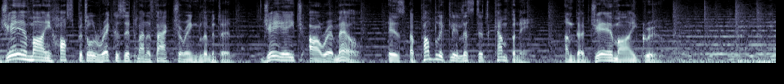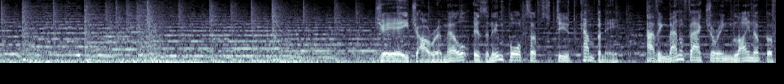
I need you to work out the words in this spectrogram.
JMI Hospital Requisite Manufacturing Limited, JHRML, is a publicly listed company under JMI Group. JHRML is an import substitute company having manufacturing lineup of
